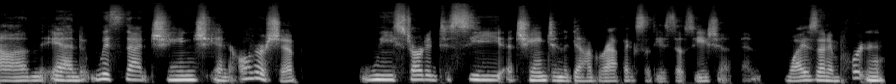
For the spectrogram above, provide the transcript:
um, and with that change in ownership, we started to see a change in the demographics of the association. And why is that important?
